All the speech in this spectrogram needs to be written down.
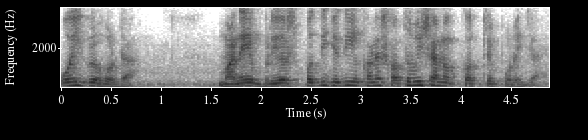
ওই গ্রহটা। মানে বৃহস্পতি যদি ওখানে শতভিষা নক্ষত্রে পড়ে যায়,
